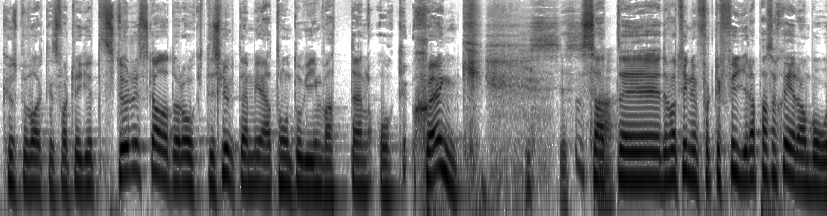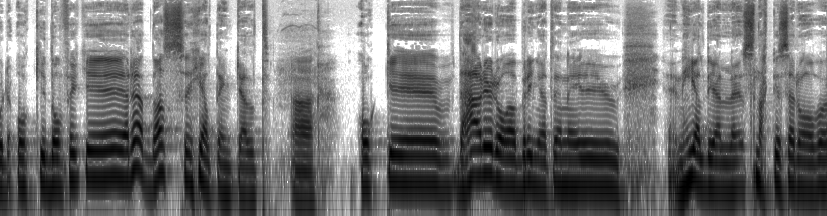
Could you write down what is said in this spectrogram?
kustbevakningsfartyget större skador och det slutade med att hon tog in vatten och sjönk. Jesus. Så att, eh, det var tydligen 44 passagerare ombord och de fick eh, räddas helt enkelt. Ja. Och eh, Det här har ju då bringat en, eh, en hel del snackelser då,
